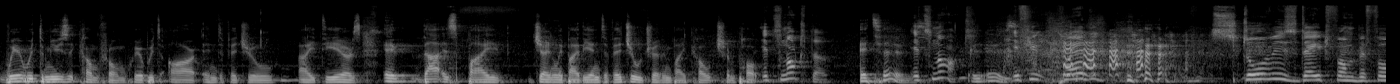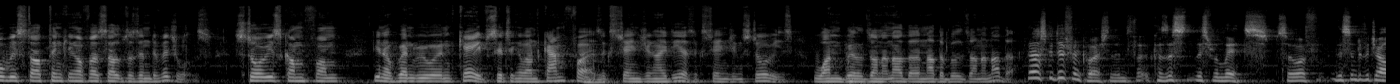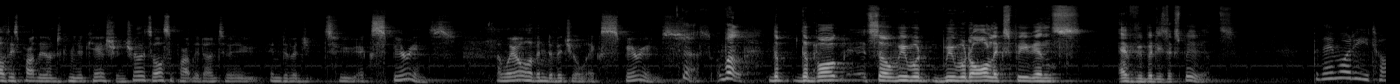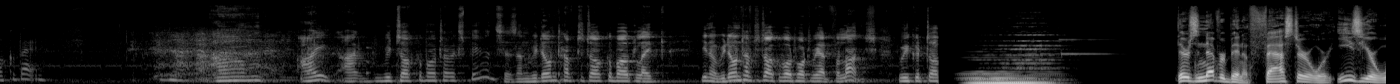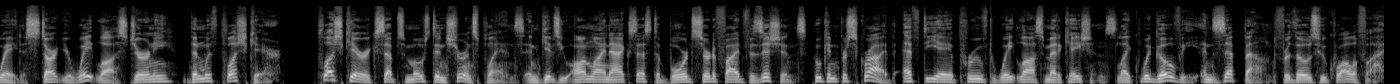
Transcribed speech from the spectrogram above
where would the music come from? Where would our individual ideas? It, that is by generally by the individual, driven by culture and pop. It's not, though. it is. It's not. It is. If you where did stories date from before we start thinking of ourselves as individuals? Stories come from you know when we were in caves, sitting around campfires, Mm-hmm. exchanging ideas, exchanging stories. One builds on another, another builds on another. Can I ask a different question because this, this relates. So if this individuality is partly down to communication, surely it's also partly down to individu- to experience. And we all have individual experience. Yes. Well, the the Borg. So we would we would all experience everybody's experience. But then what do you talk about? Um, I, I, we talk about our experiences, and we don't have to talk about like, you know, we don't have to talk about what we had for lunch. We could talk. There's never been a faster or easier way to start your weight loss journey than with PlushCare. PlushCare accepts most insurance plans and gives you online access to board-certified physicians who can prescribe FDA-approved weight loss medications like Wegovy and Zepbound for those who qualify.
